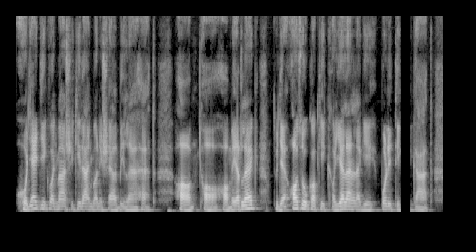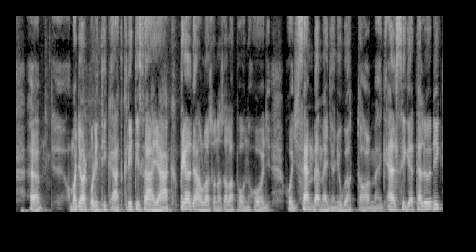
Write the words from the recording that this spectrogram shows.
hogy egyik vagy másik irányban is elbillenhet a, a, a mérleg. Ugye azok, akik a jelenlegi politikát, a magyar politikát kritizálják, például azon az alapon, hogy, hogy szembe megy a nyugattal, meg elszigetelődik,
